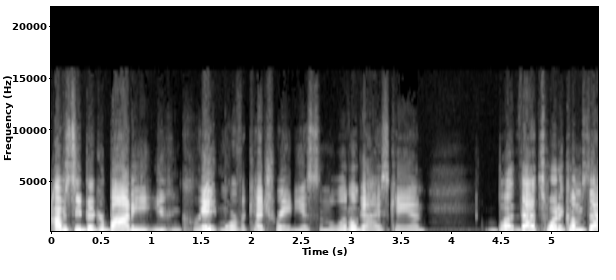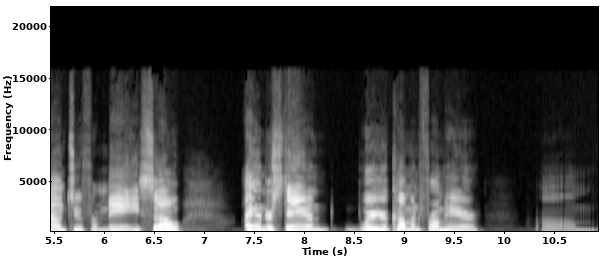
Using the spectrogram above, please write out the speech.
obviously, bigger body, you can create more of a catch radius than the little guys can. But that's what it comes down to for me. So I understand where you're coming from here. Um,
